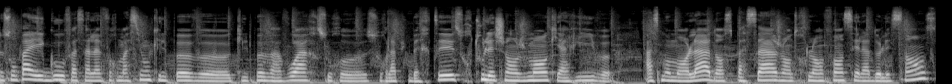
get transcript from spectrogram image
ne sont pas égaux face à l'information qu'ils peuvent, euh, qu'ils peuvent avoir sur, sur la puberté, sur tous les changements qui arrivent à ce moment-là, dans ce passage entre l'enfance et l'adolescence.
